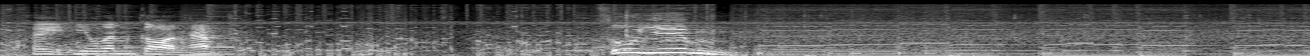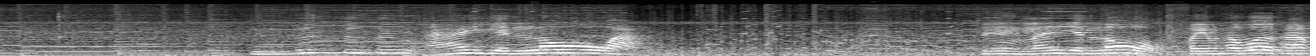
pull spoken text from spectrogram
โอเคฮิวกันก่อนครับ สู้ยิมตึงตึงตึงตึงไอ้เยลโล่ว่ะ เจออีกแล้วเยลโล่เฟรมทาวเวอร์ครับ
